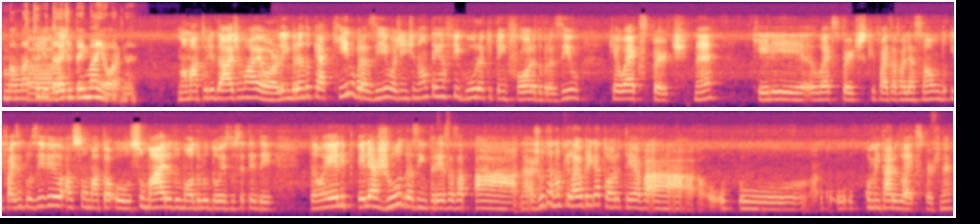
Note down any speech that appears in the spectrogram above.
Uma maturidade uh, bem maior, né? Uma maturidade maior. Lembrando que aqui no Brasil a gente não tem a figura que tem fora do Brasil, que é o expert, né? Que ele é o expert que faz a avaliação do, e faz inclusive a somato, o sumário do módulo 2 do CTD. Então ele, ele ajuda as empresas a, a, Ajuda não, porque lá é obrigatório ter a, a, o, o o, comentário do expert, né?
